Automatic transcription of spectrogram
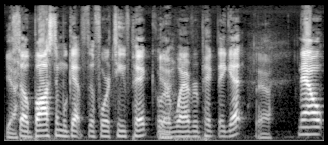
Yeah. So Boston will get the 14th pick or Yeah. whatever pick they get. Yeah. Now,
